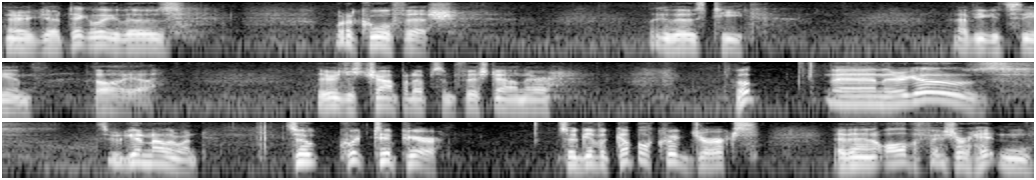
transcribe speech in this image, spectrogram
There you go. Take a look at those. What a cool fish. Look at those teeth. if you could see them. Oh yeah. They're just chomping up some fish down there. Oh, and there he goes. If we get another one. So quick tip here. So give a couple quick jerks And then all the fish are hitting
